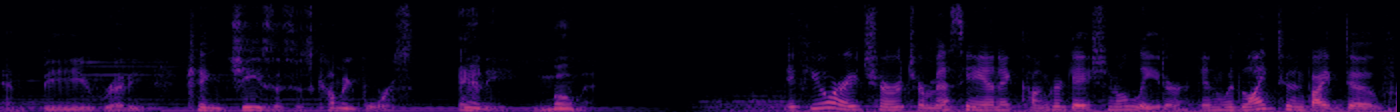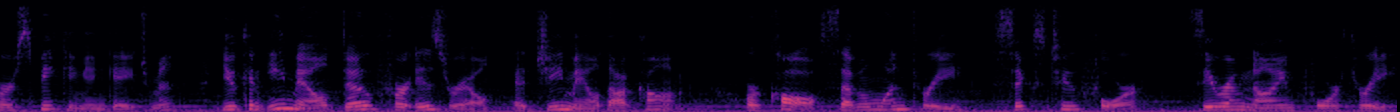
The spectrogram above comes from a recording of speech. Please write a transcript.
and be ready. King Jesus is coming for us any moment. If you are a church or messianic congregational leader and would like to invite Dov for a speaking engagement, you can email dovforisrael at gmail.com or call 713 624 0943.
